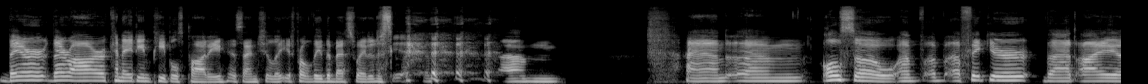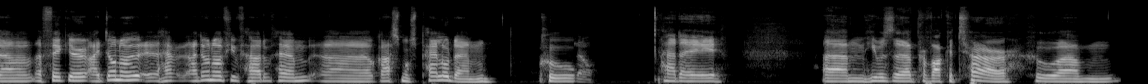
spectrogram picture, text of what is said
there there are Canadian People's Party. Essentially, is probably the best way to describe Yeah. them um, and um, also a, a, a figure that I uh, a figure I don't know have, I don't know if you've heard of him uh, Rasmus Paludan who no. had a um, he was a provocateur who um,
